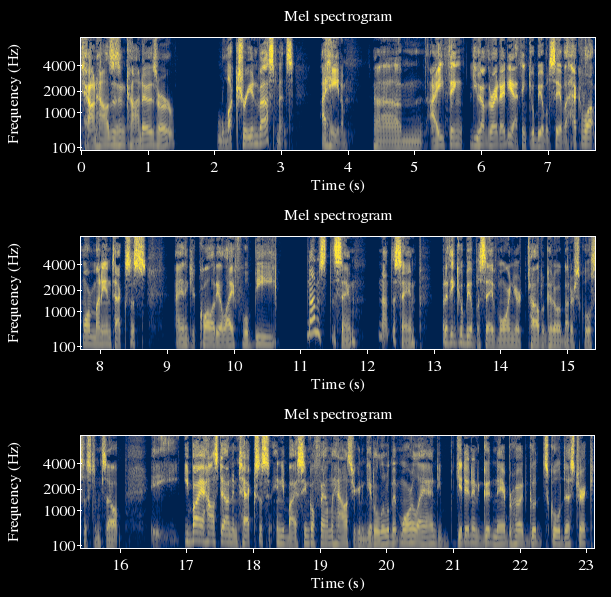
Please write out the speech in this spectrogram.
Townhouses and condos are luxury investments. I hate them. Um, I think you have the right idea. I think you'll be able to save a heck of a lot more money in Texas. I think your quality of life will be not as the same, not the same, but I think you'll be able to save more and your child will go to a better school system. So you buy a house down in Texas and you buy a single family house, you're going to get a little bit more land. You get it in a good neighborhood, good school district.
